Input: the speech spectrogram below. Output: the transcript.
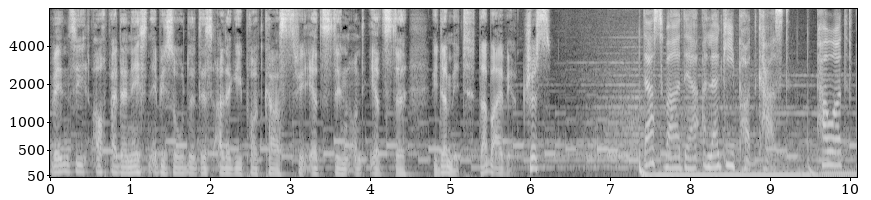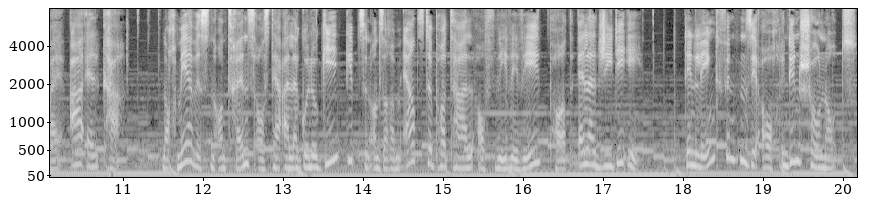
wenn Sie auch bei der nächsten Episode des Allergie-Podcasts für Ärztinnen und Ärzte wieder mit dabei wären. Tschüss. Das war der Allergie-Podcast, powered by ALK. Noch mehr Wissen und Trends aus der Allergologie gibt's in unserem Ärzteportal auf www.portallergy.de. Den Link finden Sie auch in den Show Notes.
